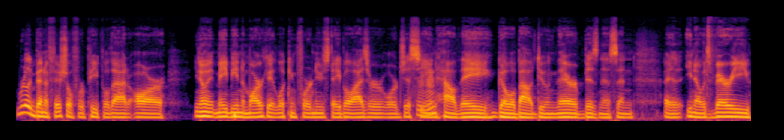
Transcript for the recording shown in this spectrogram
really beneficial for people that are, you know, maybe in the market looking for a new stabilizer or just Mm-hmm. seeing how they go about doing their business. And uh, you know, it's very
